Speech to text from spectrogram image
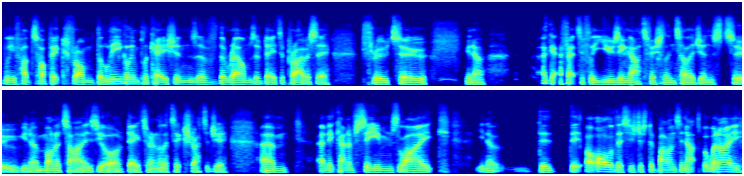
We've had topics from the legal implications of the realms of data privacy through to, you know, effectively using artificial intelligence to you know monetize your data analytics strategy. Um, and it kind of seems like you know the, the all of this is just a balancing act. But when i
